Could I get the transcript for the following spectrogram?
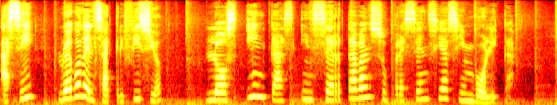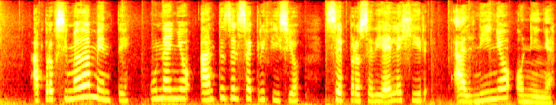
Así, luego del sacrificio, los incas insertaban su presencia simbólica. Aproximadamente un año antes del sacrificio se procedía a elegir al niño o niña.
